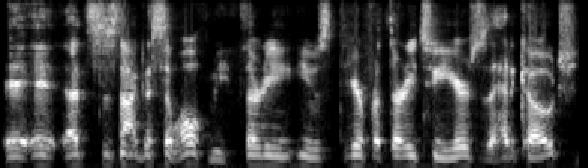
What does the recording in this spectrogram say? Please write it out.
it, it, that's just not going to sit well with me. 30, he was here for 32 years as a head coach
